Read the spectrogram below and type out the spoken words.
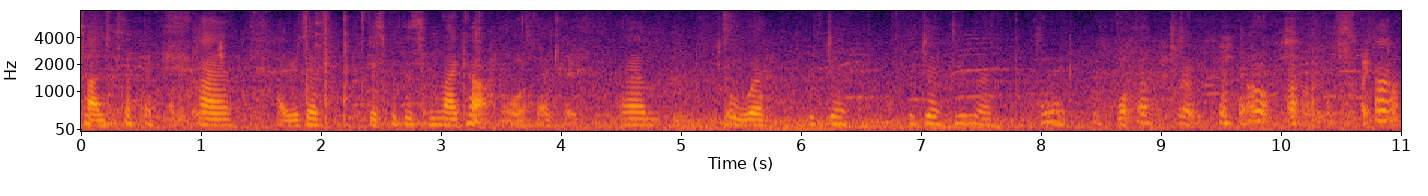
Son. uh, I would uh, just put this in my car. Or, uh, um, oh, uh, would, uh, would uh, you, uh, uh, what, uh, oh, oh,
